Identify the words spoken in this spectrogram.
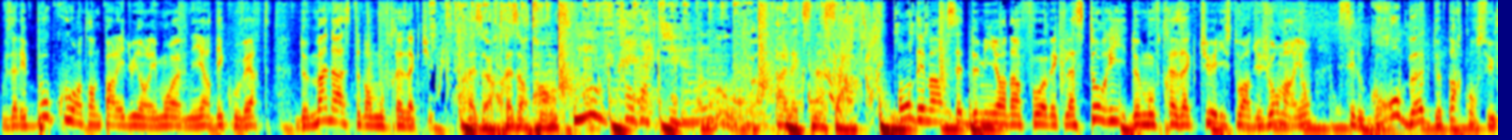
Vous allez beaucoup entendre parler de lui dans les mois à venir. Découverte de Manast dans Move 13 Actu. 13h, 13h30. Move très actu. Alex Nassar. On démarre cette demi-heure d'infos avec la story de Move 13 Actu et l'histoire du jour Marion. C'est le gros bug de Parcoursup.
